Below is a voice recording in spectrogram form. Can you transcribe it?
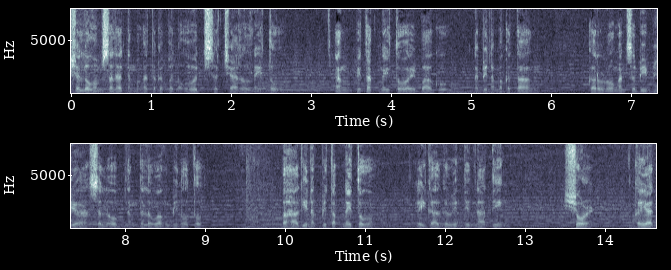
Shalom sa lahat ng mga tagapanood sa channel na ito. Ang pitak na ito ay bago na pinamagatang Karunungan sa Biblia sa loob ng dalawang minuto. Bahagi ng pitak na ito ay gagawin din nating short, kaya't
